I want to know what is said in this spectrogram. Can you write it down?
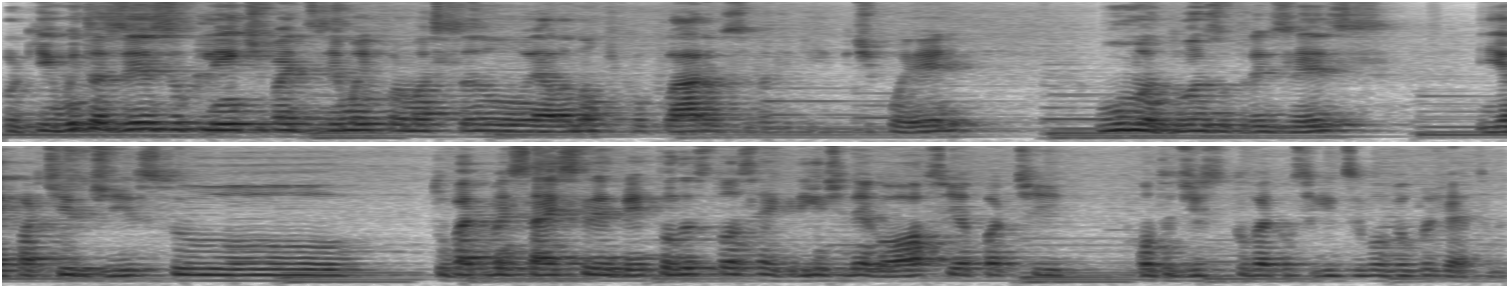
porque muitas vezes o cliente vai dizer uma informação, ela não ficou clara, você vai ter que repetir com ele uma, duas ou três vezes, e a partir disso tu vai começar a escrever todas as tuas regrinhas de negócio e a partir conta disso tu vai conseguir desenvolver o projeto. Né?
